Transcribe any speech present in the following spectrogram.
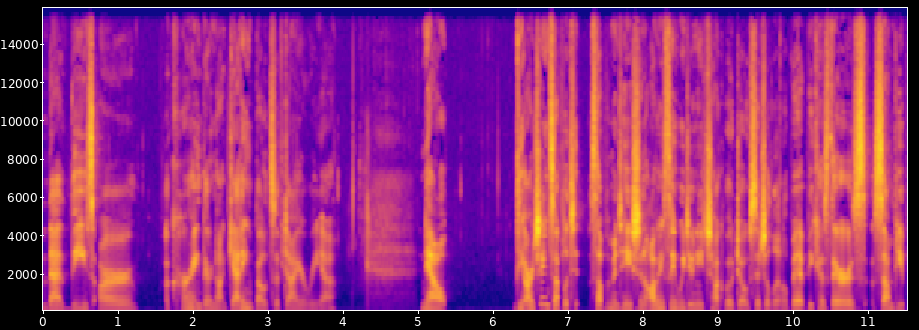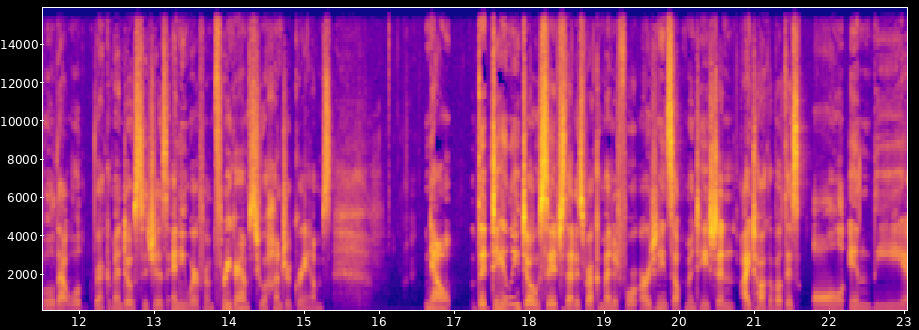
that these are occurring. They're not getting bouts of diarrhea. Now, the arginine supplementation, obviously, we do need to talk about dosage a little bit because there's some people that will recommend dosages anywhere from 3 grams to 100 grams. Now, the daily dosage that is recommended for arginine supplementation, I talk about this all in the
